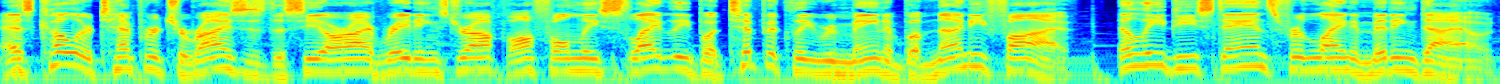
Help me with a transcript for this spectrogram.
As color temperature rises the CRI ratings drop off only slightly but typically remain above 95. LED stands for light emitting diode.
